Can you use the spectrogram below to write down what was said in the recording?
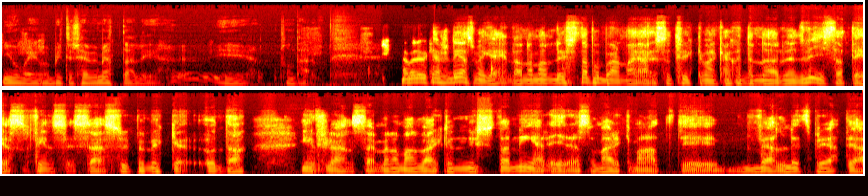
New Wave och British Heavy Metal i, i sånt här. Ja, men det är kanske det som är grejen. Då. När man lyssnar på Burn My Eyes så tycker man kanske inte nödvändigtvis att det finns så här supermycket udda influenser. Men om man verkligen nystar ner i det så märker man att det är väldigt spretiga.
